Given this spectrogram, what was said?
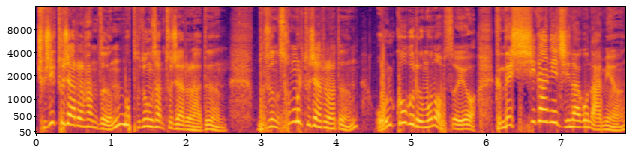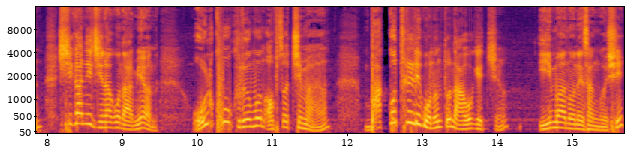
주식 투자를 하든 뭐 부동산 투자를 하든 무슨 선물 투자를 하든 옳고 그름은 없어요. 근데 시간이 지나고 나면 시간이 지나고 나면 옳고 그름은 없었지만 맞고 틀리고는 또 나오겠죠. 2만 원에 산 것이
